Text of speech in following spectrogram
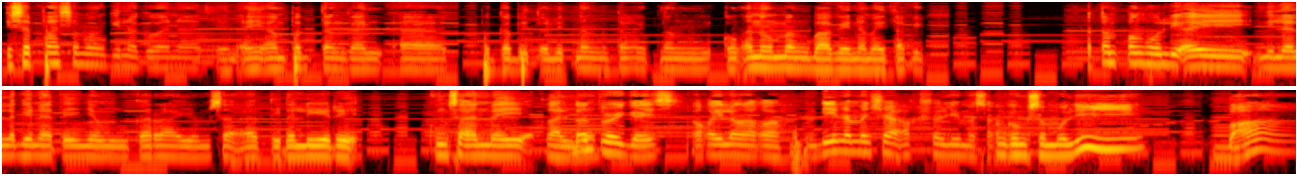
Isa pa sa mga ginagawa natin ay ang pagtanggal at pagkabit ulit ng takip ng kung anong mang bagay na may takip. At ang panghuli ay nilalagay natin yung karayom sa ating daliri kung saan may kalyo. Don't worry guys, okay lang ako. Hindi naman siya actually masakit. Hanggang sa muli, bye!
